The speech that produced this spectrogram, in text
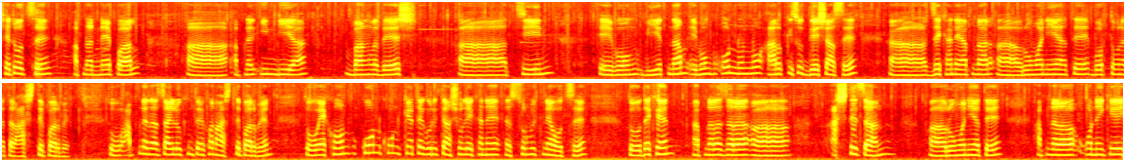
সেটা হচ্ছে আপনার নেপাল আপনার ইন্ডিয়া, বাংলাদেশ চীন এবং ভিয়েতনাম এবং অন্য অন্য আরও কিছু দেশ আছে যেখানে আপনার রোমানিয়াতে বর্তমানে তারা আসতে পারবে। তো আপনারা চাইলেও কিন্তু এখন আসতে পারবেন। তো এখন কোন কোন ক্যাটাগরিতে আসলে এখানে শ্রমিক নেওয়া হচ্ছে? তো দেখেন, আপনারা যারা আসতে চান রোমানিয়াতে, আপনারা অনেকেই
